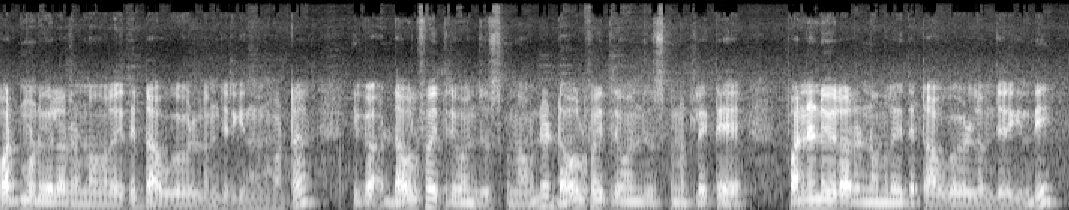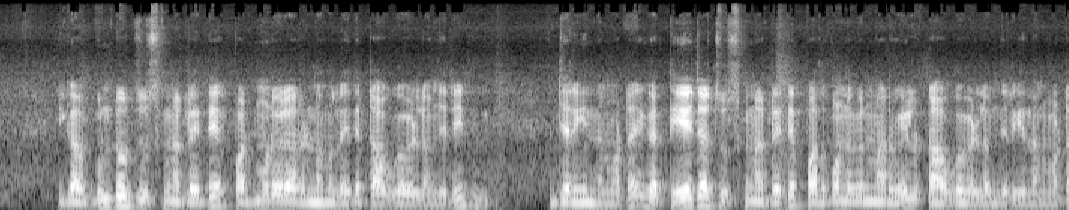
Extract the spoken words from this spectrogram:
పదమూడు వేల రెండు వందలు అయితే టాప్గా వెళ్ళడం జరిగిందనమాట. ఇక డబల్ ఫైవ్ త్రీ వన్ చూసుకుందామండి. డబల్ ఫైవ్ త్రీ వన్ చూసుకున్నట్లయితే పన్నెండు వేల రెండు వందలు అయితే టాప్గా వెళ్ళడం జరిగింది. ఇక గుంటూరు చూసుకున్నట్లయితే పదమూడు వేల రెండు వందలు అయితే టాప్గా వెళ్ళడం జరిగింది. జరిగిందనమాట. ఇక తేజ చూసుకున్నట్లయితే పదకొండు వేలు టాప్గా వెళ్ళడం జరిగిందనమాట.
